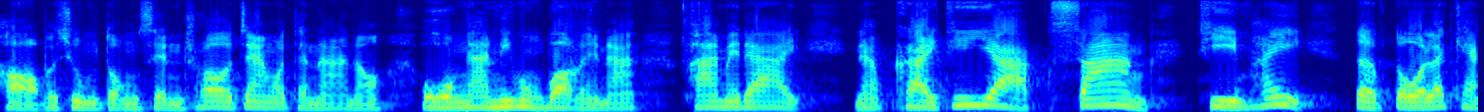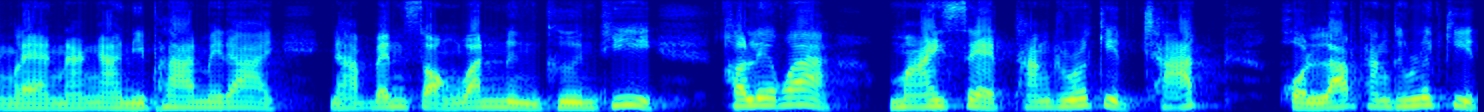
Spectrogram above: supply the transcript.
หอประชุมตรงเซ็นทรัลแจ้งวัฒนะเนาะโอ้โห งานนี้ผมบอกเลยนะพลาดไม่ได้นะครับใครที่อยากสร้างทีมให้เติบโตและแข็งแรงนะ งานนี้พลาดไม่ได้นะครับเป็น 2 วัน 1 คืนที่เขาเรียกว่า mindset ทางธุรกิจชัด ผลลัพธ์ทางธุรกิจ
